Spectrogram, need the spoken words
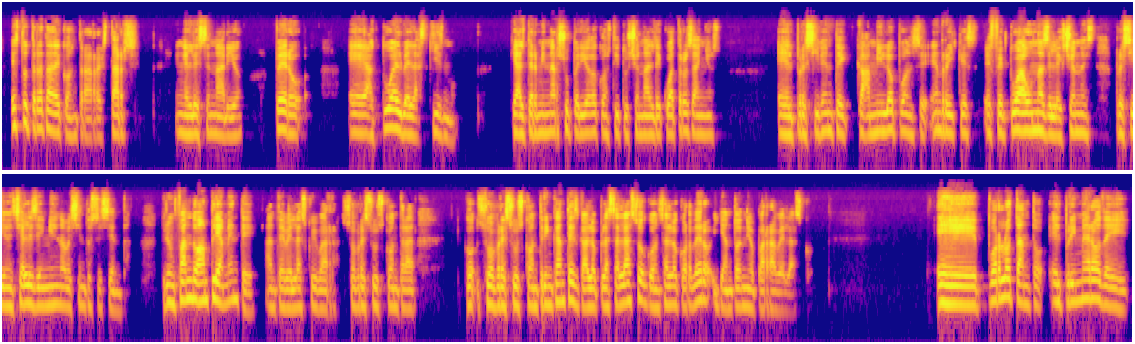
Esto trata de contrarrestarse en el escenario, pero eh, actúa el velasquismo, que al terminar su periodo constitucional de cuatro años, el presidente Camilo Ponce Enríquez efectúa unas elecciones presidenciales en 1960, triunfando ampliamente ante Velasco Ibarra sobre sus, sobre sus contrincantes Galo Plaza Lazo, Gonzalo Cordero y Antonio Parra Velasco. Eh, por lo tanto, el primero de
